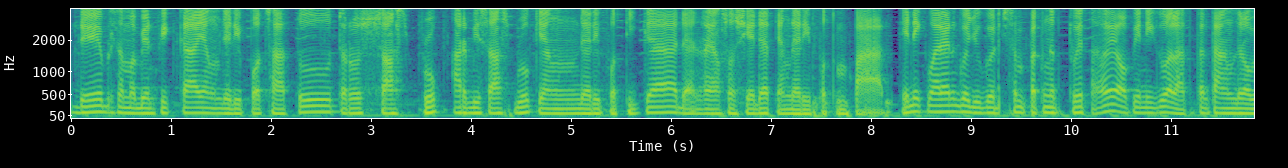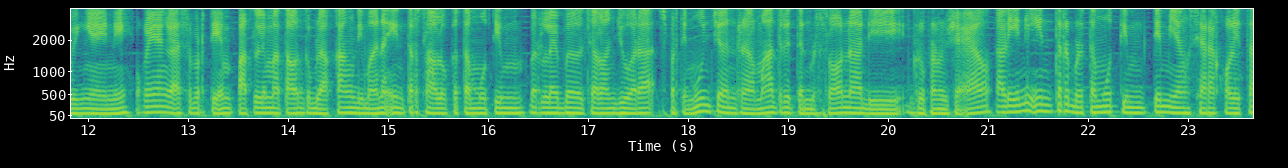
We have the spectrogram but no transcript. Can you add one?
D bersama Benfica yang menjadi pot 1, terus Salzburg, RB Salzburg yang dari pot 3 dan Real Sociedad yang dari pot 4. Ini kemarin gue juga sempet nge-tweet oh ya opini gue lah tentang drawingnya ini. Pokoknya nggak seperti 4-5 tahun ke belakang di mana Inter selalu ketemu tim berlabel calon juara seperti Munchen, Real Madrid dan Barcelona di grup UCL. Kali ini Inter bertemu tim-tim yang secara kualitas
